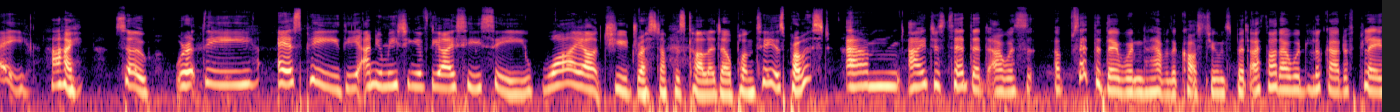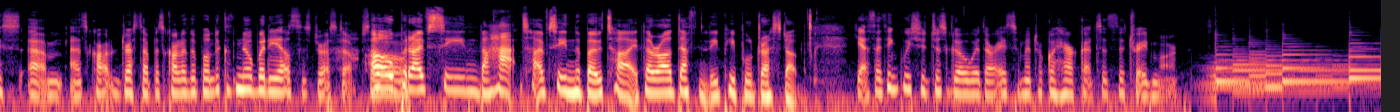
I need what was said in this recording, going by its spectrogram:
Hey. Hi. So, we're at the ASP, the annual meeting of the ICC. Why aren't you dressed up as Carla Del Ponte as promised? Um, I just said that I was upset that they wouldn't have the costumes, but I thought I would look out of place um, as Car- dressed up as Carla Del Ponte because nobody else is dressed up. So. Oh, but I've seen the hat, I've seen the bow tie. There are definitely people dressed up. Yes, I think we should just go with our asymmetrical haircuts as the trademark.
